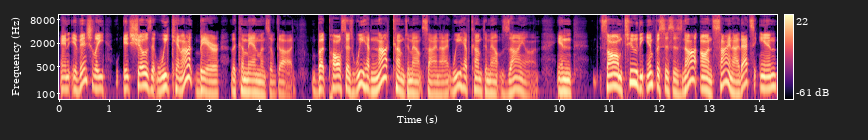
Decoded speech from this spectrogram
And eventually, it shows that we cannot bear the commandments of God. But Paul says, We have not come to Mount Sinai. We have come to Mount Zion. In Psalm 2, the emphasis is not on Sinai. That's in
